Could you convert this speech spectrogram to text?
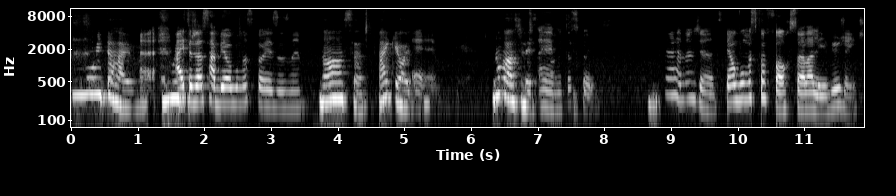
Muita raiva. Muita- Aí você já sabia algumas coisas, né? Nossa, ai que ódio. É, Não gosto de ler. é, muitas coisas. É, não adianta. Tem algumas que eu forço ela a ler, viu, gente?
